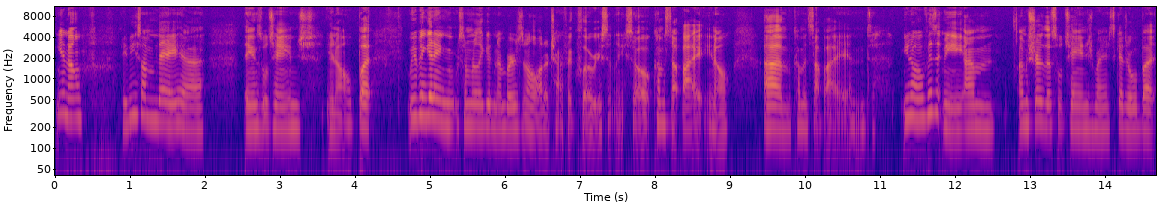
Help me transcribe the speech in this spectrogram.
you know, maybe someday uh, things will change. You know, but we've been getting some really good numbers and a lot of traffic flow recently. So come stop by. You know, um, come and stop by and you know visit me. Um, I'm sure this will change my schedule, but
